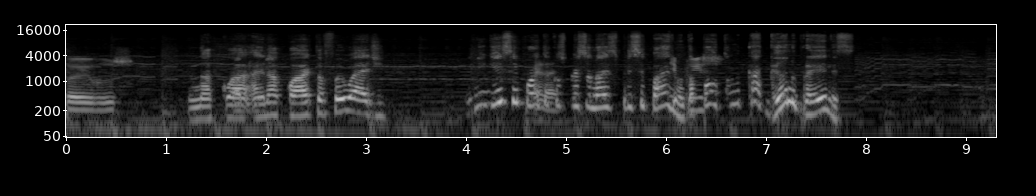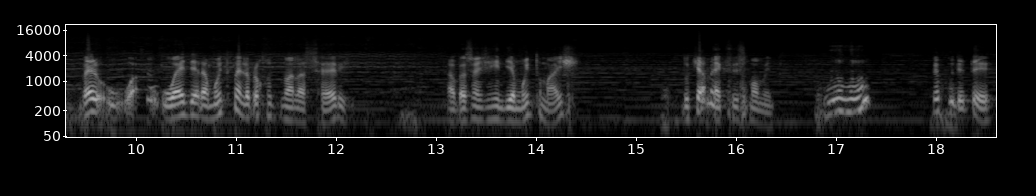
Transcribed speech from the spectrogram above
Foi os. Na qua- Bob. aí na quarta foi o Ed. E ninguém se importa Verdade. com os personagens principais, Tipo não. Tá faltando cagando pra eles. Velho, o, o Ed era muito melhor pra continuar na série. A personagem rendia muito mais do que a Max nesse momento. Uhum. Você podia ter.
